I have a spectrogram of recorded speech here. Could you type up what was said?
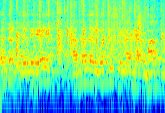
ಸಂದರ್ಭದಲ್ಲಿ ಹೇಳಿ ನಮ್ಮೆಲ್ಲರಿಗೆ ಒಂದಿಸಿ ನಾನು ಎರಡು ಮಾತು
